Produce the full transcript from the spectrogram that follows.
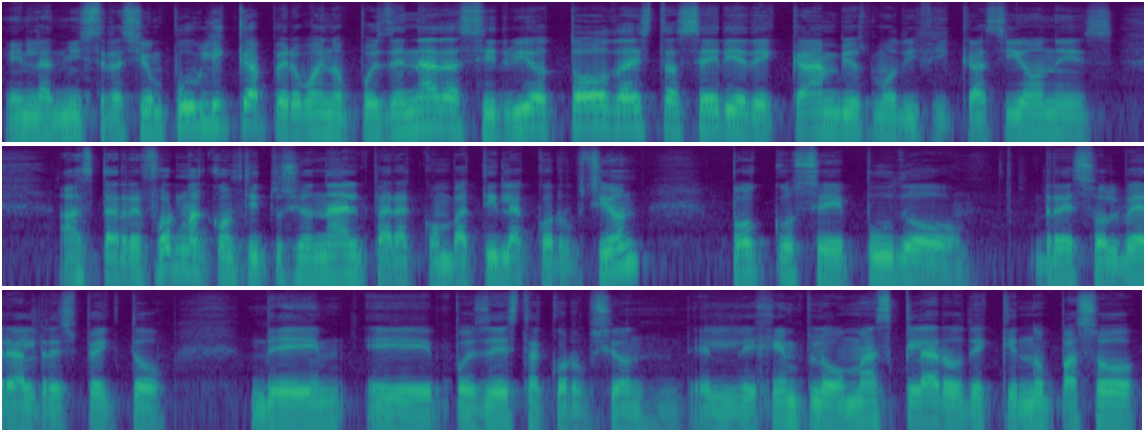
en la administración pública, pero bueno, pues de nada sirvió toda esta serie de cambios, modificaciones, hasta reforma constitucional para combatir la corrupción, poco se pudo resolver al respecto de eh, pues de esta corrupción. El ejemplo más claro de que no pasó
